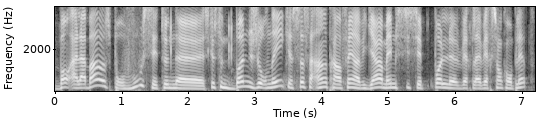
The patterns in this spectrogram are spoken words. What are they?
bon, à la base, pour vous, c'est une, est-ce que c'est une bonne journée que ça, ça entre enfin en vigueur, même si c'est pas le, la version complète?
